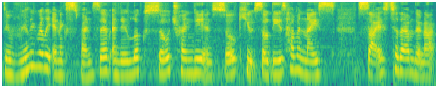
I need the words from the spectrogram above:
they're really, really inexpensive and they look so trendy and so cute. So these have a nice size to them. They're not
